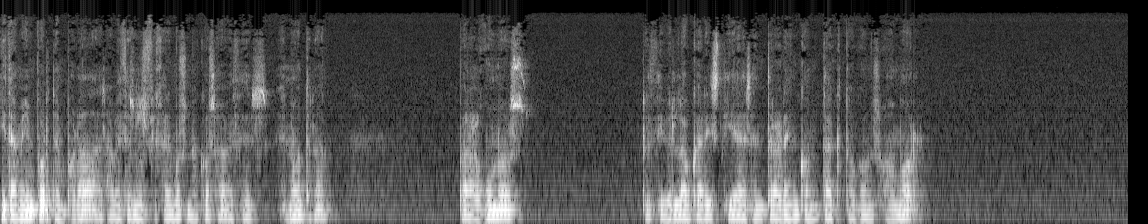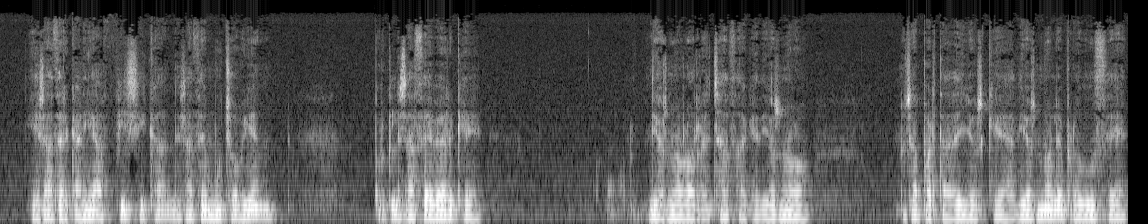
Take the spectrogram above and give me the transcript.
Y también por temporadas. A veces nos fijaremos en una cosa, a veces en otra. Para algunos, recibir la Eucaristía es entrar en contacto con su amor. Y esa cercanía física les hace mucho bien, porque les hace ver que Dios no los rechaza, que Dios no, no se aparta de ellos, que a Dios no le produce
